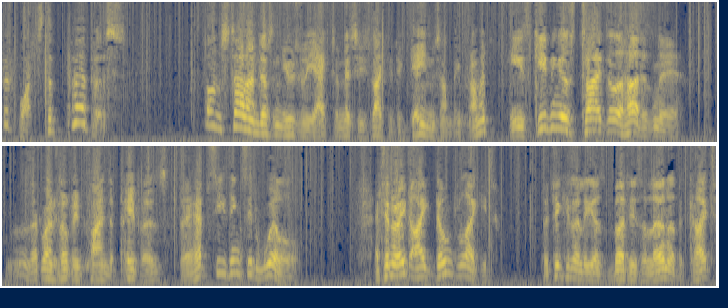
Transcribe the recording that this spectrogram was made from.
But what's the purpose? Von Stalhein doesn't usually act unless he's likely to gain something from it. He's keeping us tied to the hut, isn't he? Well, that won't help him find the papers. Perhaps he thinks it will. At any rate, I don't like it, particularly as Bertie's alone at the kite.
